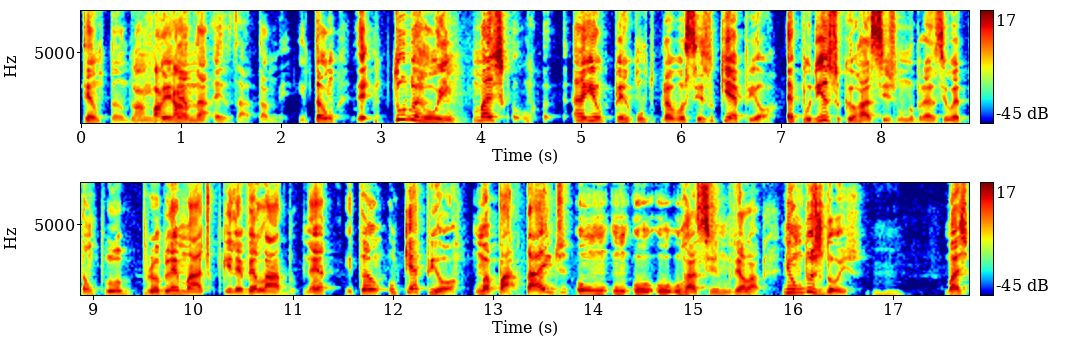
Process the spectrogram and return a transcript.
tentando Dá me facada. envenenar. Exatamente. Então, é, tudo é ruim. Mas aí eu pergunto para vocês o que é pior. É por isso que o racismo no Brasil é tão pro- problemático, porque ele é velado, né? Então, o que é pior? Um apartheid ou um, um- o- o- racismo velado? Nenhum dos dois. Mas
